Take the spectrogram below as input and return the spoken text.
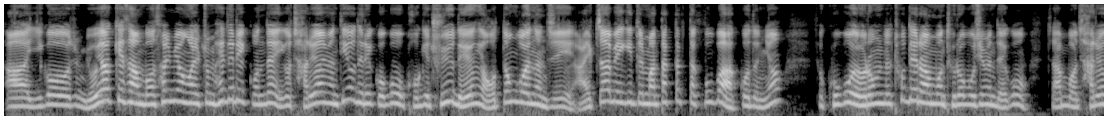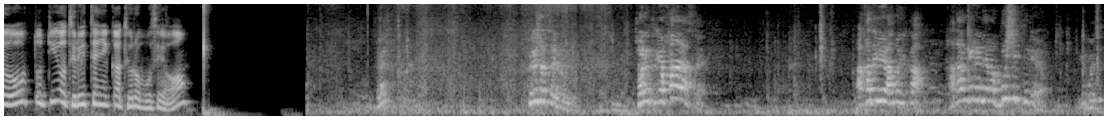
아 이거 좀 요약해서 한번 설명을 좀 해드릴 건데 이거 자료화면 띄워드릴 거고 거기 주요 내용이 어떤 거였는지 알짜배기들만 딱딱딱 뽑아왔거든요. 그래서 그거 여러분들 토대로 한번 들어보시면 되고 자 한번 자료 또 띄워드릴 테니까 들어보세요. 네? 그러셨어요, 여러분. 저는 그게 화가 났어요. 아카데미에 와보니까 다단계는 내가 무시 풍겨요. 이게 뭐지?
